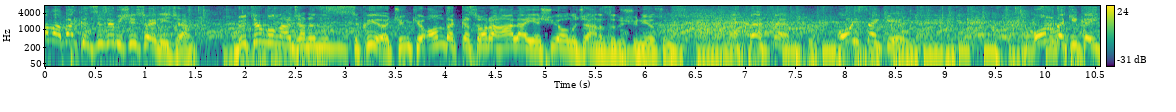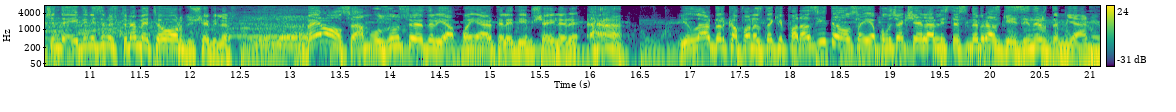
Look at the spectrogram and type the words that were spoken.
Ama bakın size bir şey söyleyeceğim. Bütün bunlar canınızı sıkıyor. Çünkü 10 dakika sonra hala yaşıyor olacağınızı düşünüyorsunuz. Oysa ki 10 dakika içinde evinizin üstüne meteor düşebilir. Ben olsam uzun süredir yapmayı ertelediğim şeyleri... Yıllardır kafanızdaki farazi de olsa yapılacak şeyler listesinde biraz gezinirdim yani.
